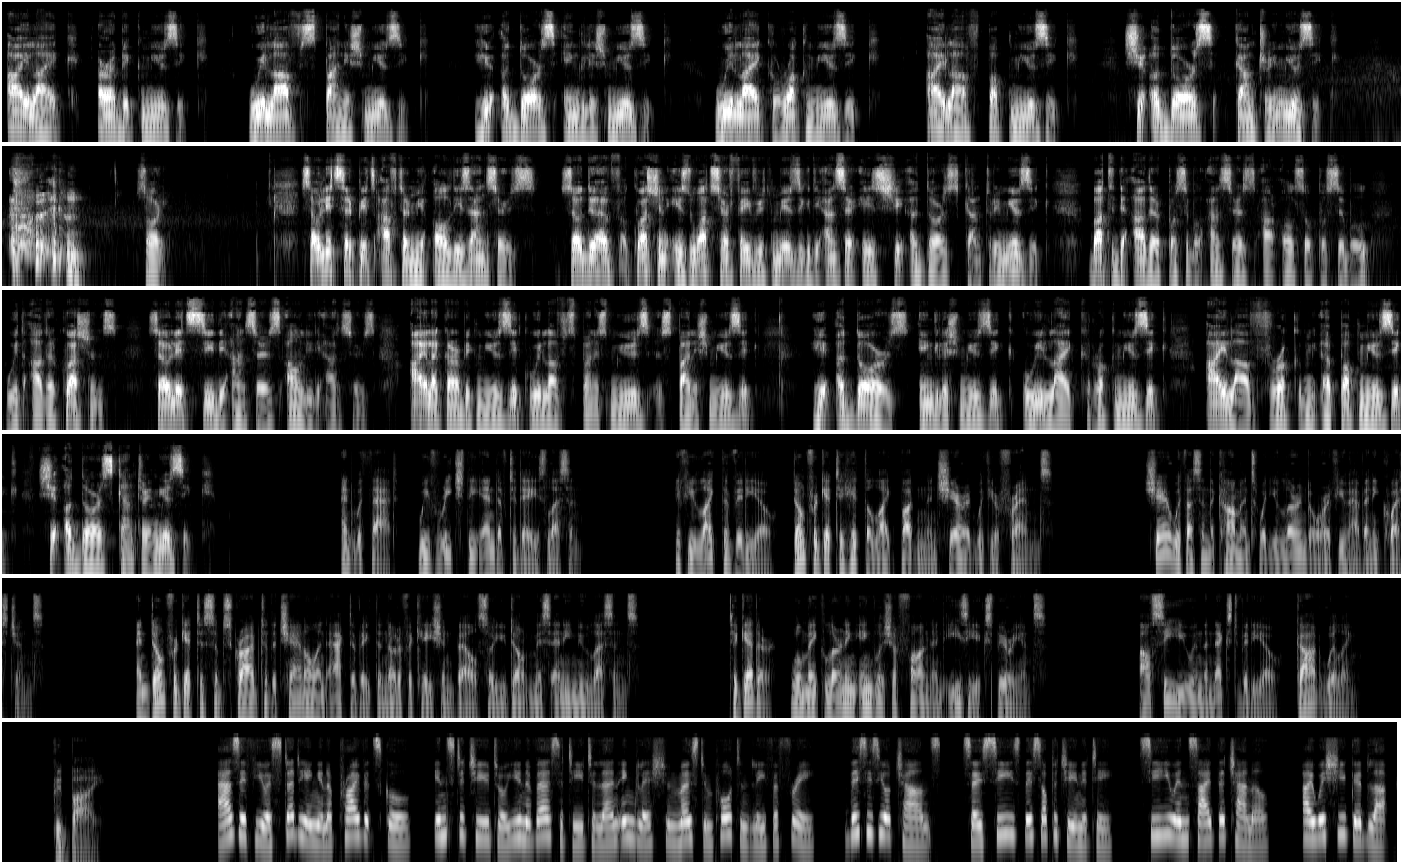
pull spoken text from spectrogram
I like Arabic music. We love Spanish music. He adores English music. We like rock music. I love pop music. She adores country music. Sorry. So let's repeat after me all these answers. So the question is, what's her favorite music? The answer is she adores country music. But the other possible answers are also possible with other questions. So let's see the answers, only the answers. I like Arabic music. We love Spanish music. Spanish music. He adores English music. We like rock music. I love rock uh, pop music. She adores country music. And with that, we've reached the end of today's lesson. If you liked the video, don't forget to hit the like button and share it with your friends. Share with us in the comments what you learned or if you have any questions. And don't forget to subscribe to the channel and activate the notification bell so you don't miss any new lessons. Together, we'll make learning English a fun and easy experience. I'll see you in the next video, God willing. Goodbye. As if you are studying in a private school, institute or university to learn English and most importantly for free. This is your chance, so seize this opportunity. See you inside the channel. I wish you good luck.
